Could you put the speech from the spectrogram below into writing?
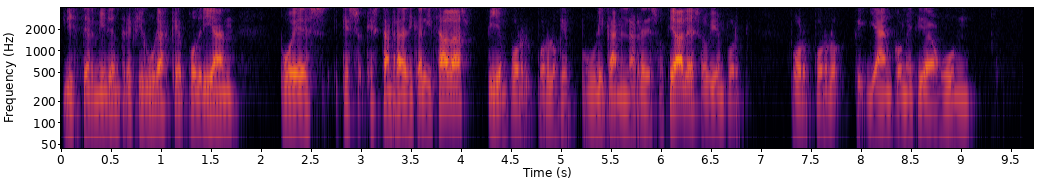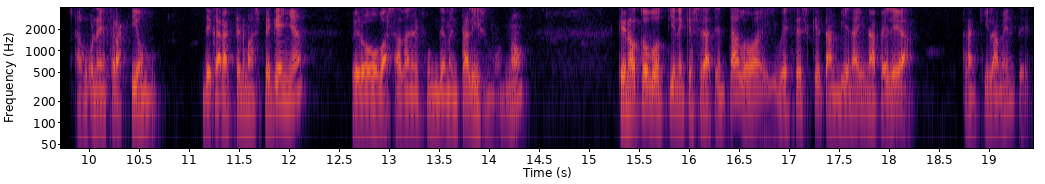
discernir entre figuras que podrían pues que, están radicalizadas, bien por, por, lo que publican en las redes sociales o bien por, por, por lo que ya han cometido algún, alguna infracción de carácter más pequeña, pero basada en el fundamentalismo, ¿no? Que no todo tiene que ser atentado, hay veces que también hay una pelea, tranquilamente.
